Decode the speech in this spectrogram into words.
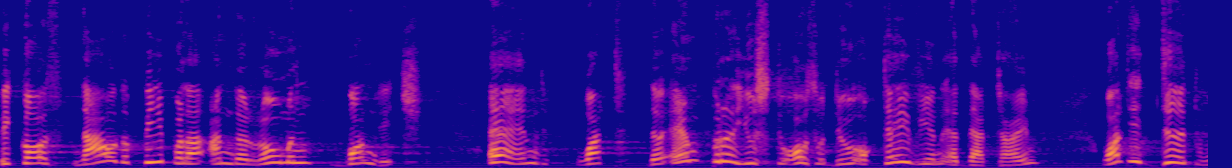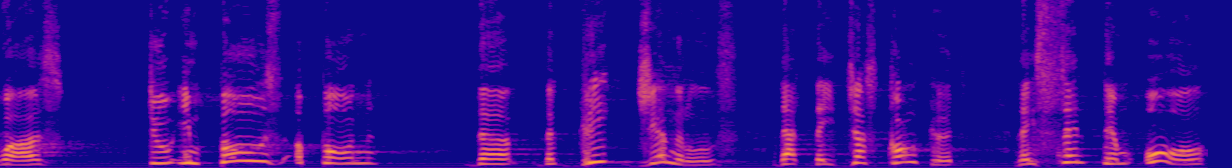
because now the people are under Roman bondage. And what the emperor used to also do, Octavian at that time, what he did was to impose upon the, the Greek generals that they just conquered, they sent them all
